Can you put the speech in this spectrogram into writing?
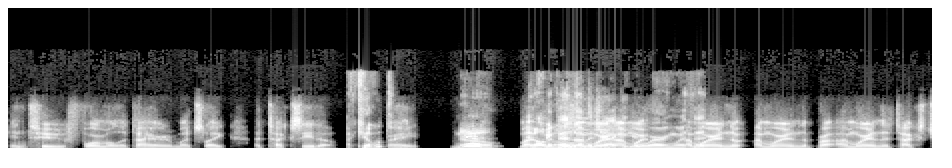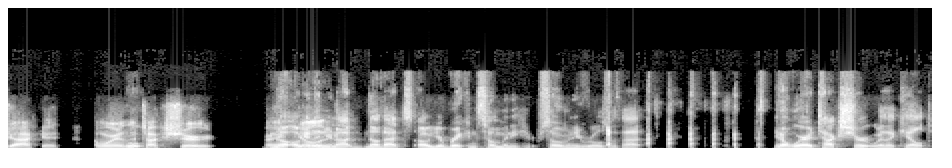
into formal attire, much like a tuxedo, a kilt, right? No, Mu- it all because depends on I'm the wearing- jacket I'm you're wearing- wearing with I'm it. wearing the I'm wearing the I'm wearing the tux jacket. I'm wearing the Whoa. tux shirt. Right? No, The okay, then you're not. No, that's oh, you're breaking so many so many rules with that. you don't wear a tux shirt with a kilt.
